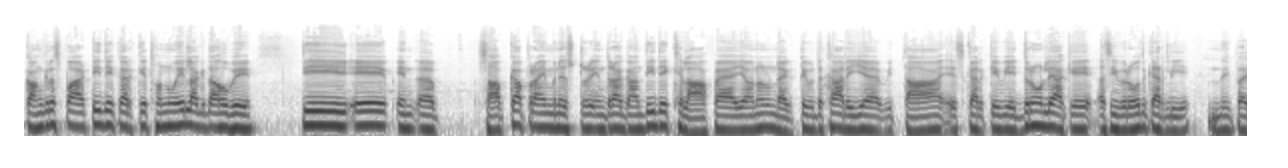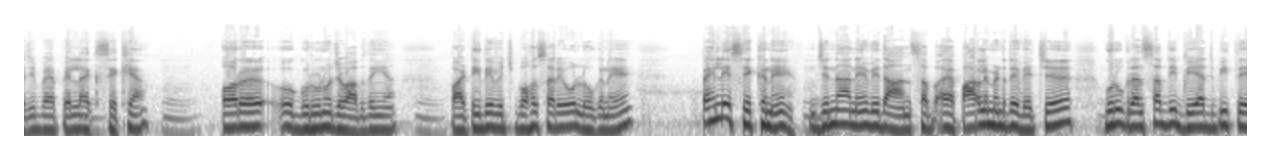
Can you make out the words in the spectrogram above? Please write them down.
ਕਾਂਗਰਸ ਪਾਰਟੀ ਦੇ ਕਰਕੇ ਤੁਹਾਨੂੰ ਇਹ ਲੱਗਦਾ ਹੋਵੇ ਕਿ ਇਹ ਸਾਬਕਾ ਪ੍ਰਾਈਮ ਮਿਨਿਸਟਰ ਇੰਦਰਾ ਗਾਂਧੀ ਦੇ ਖਿਲਾਫ ਹੈ ਜਾਂ ਉਹਨਾਂ ਨੂੰ 네ਗੇਟਿਵ ਦਿਖਾ ਰਹੀ ਹੈ ਵੀ ਤਾਂ ਇਸ ਕਰਕੇ ਵੀ ਇਧਰੋਂ ਲਿਆ ਕੇ ਅਸੀਂ ਵਿਰੋਧ ਕਰ ਲਈਏ। ਨਹੀਂ ਭਾਜੀ ਮੈਂ ਪਹਿਲਾਂ ਇੱਕ ਸਿੱਖ ਆ ਔਰ ਉਹ ਗੁਰੂ ਨੂੰ ਜਵਾਬ ਦਈ ਆ ਪਾਰਟੀ ਦੇ ਵਿੱਚ ਬਹੁਤ ਸਾਰੇ ਉਹ ਲੋਕ ਨੇ ਪਹਿਲੇ ਸਿੱਖ ਨੇ ਜਿਨ੍ਹਾਂ ਨੇ ਵਿਧਾਨ ਸਭਾ ਪਾਰਲੀਮੈਂਟ ਦੇ ਵਿੱਚ ਗੁਰੂ ਗ੍ਰੰਥ ਸਾਹਿਬ ਦੀ ਬੇਅਦਬੀ ਤੇ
